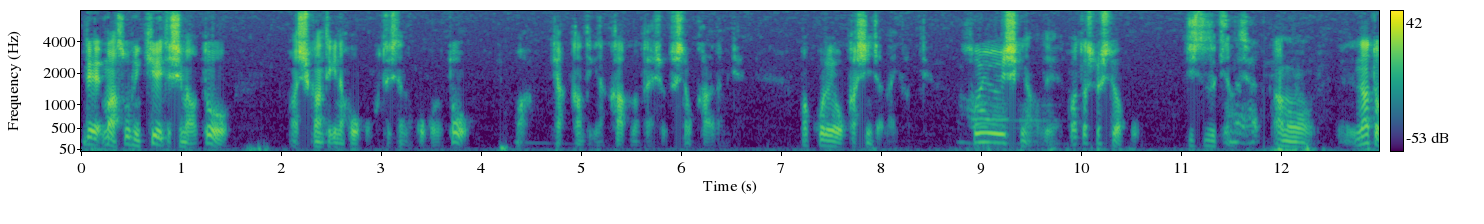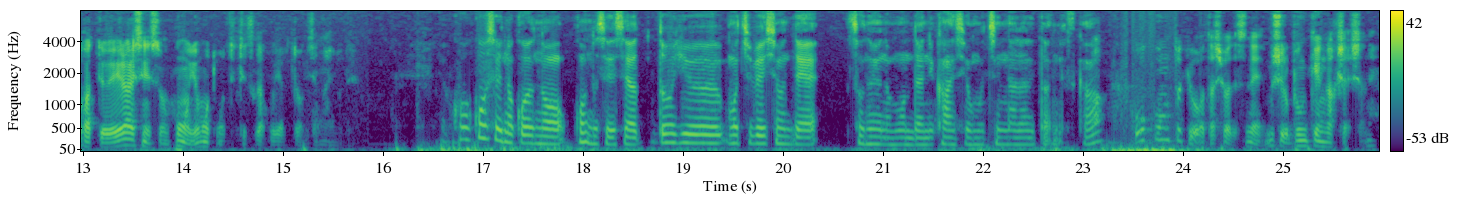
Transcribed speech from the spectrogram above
で、まあそういうふうに切れてしまうと、まあ主観的な報告としての心と、まあ客観的な科学の対象としての体みたいな。まあこれおかしいんじゃないかっていう。そういう意識なので、私としてはこう、地続きなんですよ。あの、なんとかっていう偉い先生の本を読もうと思って哲学をやったわけじゃないので。高校生の頃の今野先生はどういうモチベーションでそのような問題に関心をお持ちになられたんですか？高校の時は私はですね、むしろ文献学者でしたね。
